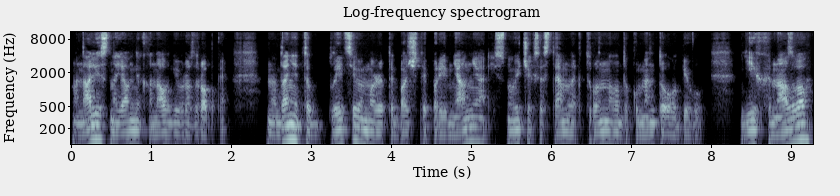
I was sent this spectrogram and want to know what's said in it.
Аналіз наявних аналогів розробки. На даній таблиці ви можете бачити порівняння існуючих систем електронного документообігу, їх назва,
